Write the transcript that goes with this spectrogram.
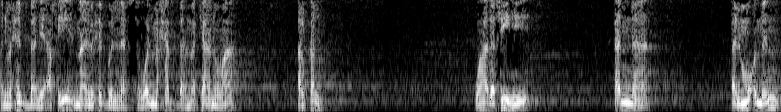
أن يحب لأخيه ما يحب لنفسه. والمحبة مكانها القلب. وهذا فيه أن المؤمن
